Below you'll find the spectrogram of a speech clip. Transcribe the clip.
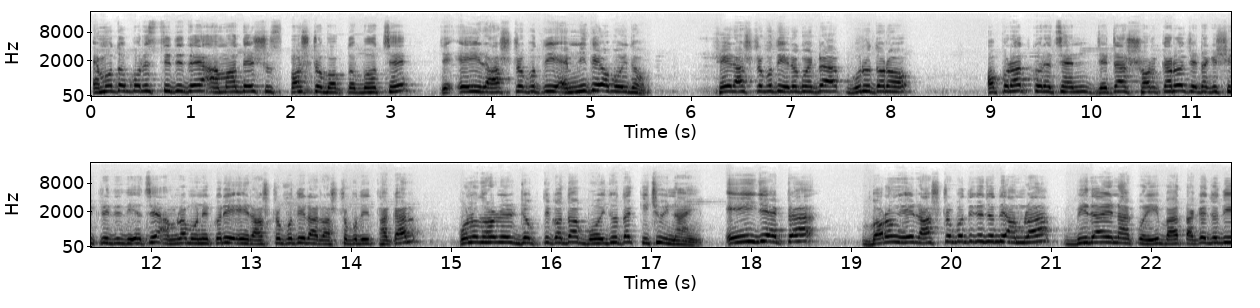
এমতো পরিস্থিতিতে আমাদের সুস্পষ্ট বক্তব্য হচ্ছে যে এই রাষ্ট্রপতি এমনিতেই অবৈধ। সেই রাষ্ট্রপতি এরকম একটা গুরুতর অপরাধ করেছেন যেটা সরকারও যেটাকে স্বীকৃতি দিয়েছে, আমরা মনে করি এই রাষ্ট্রপতির আর রাষ্ট্রপতি থাকার কোনো ধরনের যৌক্তিকতা, বৈধতা কিছুই নাই। এই যে একটা, বরং এই রাষ্ট্রপতিকে যদি আমরা বিদায় না করি বা তাকে যদি,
